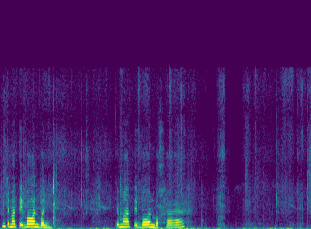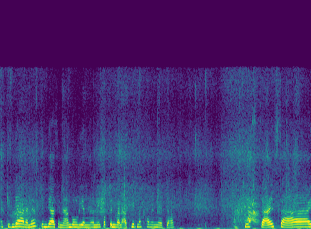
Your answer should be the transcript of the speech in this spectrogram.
มันจะมาเตะบอลบ่นี่จะมาเตะบอลบ่คะกินหญ้าหน่ยกินหญ้าสนามโรงเรียนวันนี้ก็เป็นวันอาทิตย์นะคะแม่เมียจ๊ะอาทิตย์สายสาย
